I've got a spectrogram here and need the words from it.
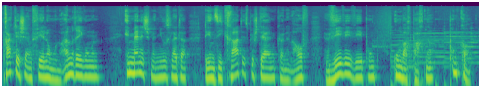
praktische Empfehlungen und Anregungen im Management-Newsletter, den Sie gratis bestellen können auf www.umbachpartner.com.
